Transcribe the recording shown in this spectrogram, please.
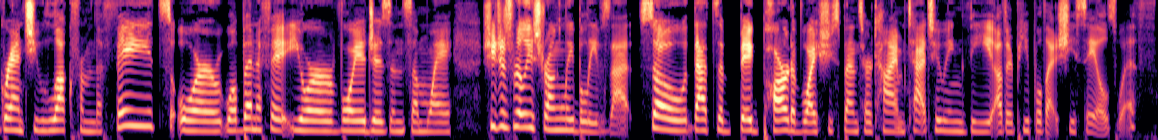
grant you luck from the fates or will benefit your voyages in some way. She just really strongly believes that. So that's a big part of why she spends her time tattooing the other people that she sails with.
